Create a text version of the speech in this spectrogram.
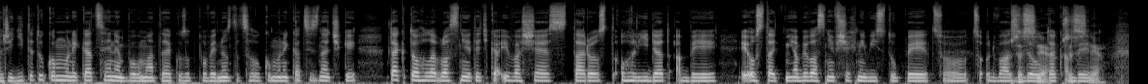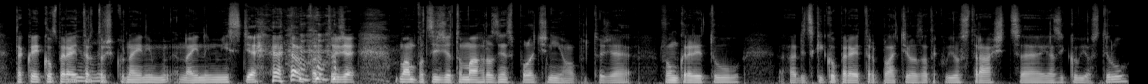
řídíte tu komunikaci nebo máte jako zodpovědnost za celou komunikaci značky, tak tohle vlastně je teďka i vaše starost ohlídat, aby i ostatní, aby vlastně všechny výstupy, co, co od vás přesně, jdou, tak přesně. aby... Takový copywriter trošku na jiném na jiným místě, protože mám pocit, že to má hrozně společného, protože v kreditu vždycky copywriter platil za takového strážce jazykového stylu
